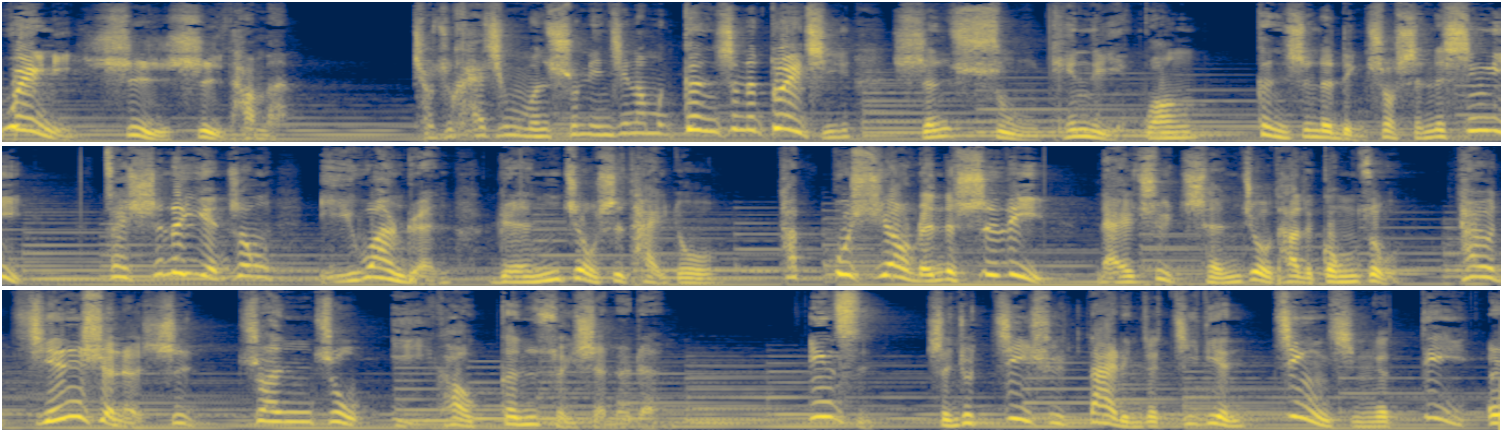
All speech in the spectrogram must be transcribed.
为你试试他们。求主开启我们属灵眼睛，让我们更深的对齐神属天的眼光，更深的领受神的心意。在神的眼中，一万人仍旧是太多，他不需要人的势力来去成就他的工作，他要拣选的是专注倚靠跟随神的人。因此，神就继续带领着基甸进行了第二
